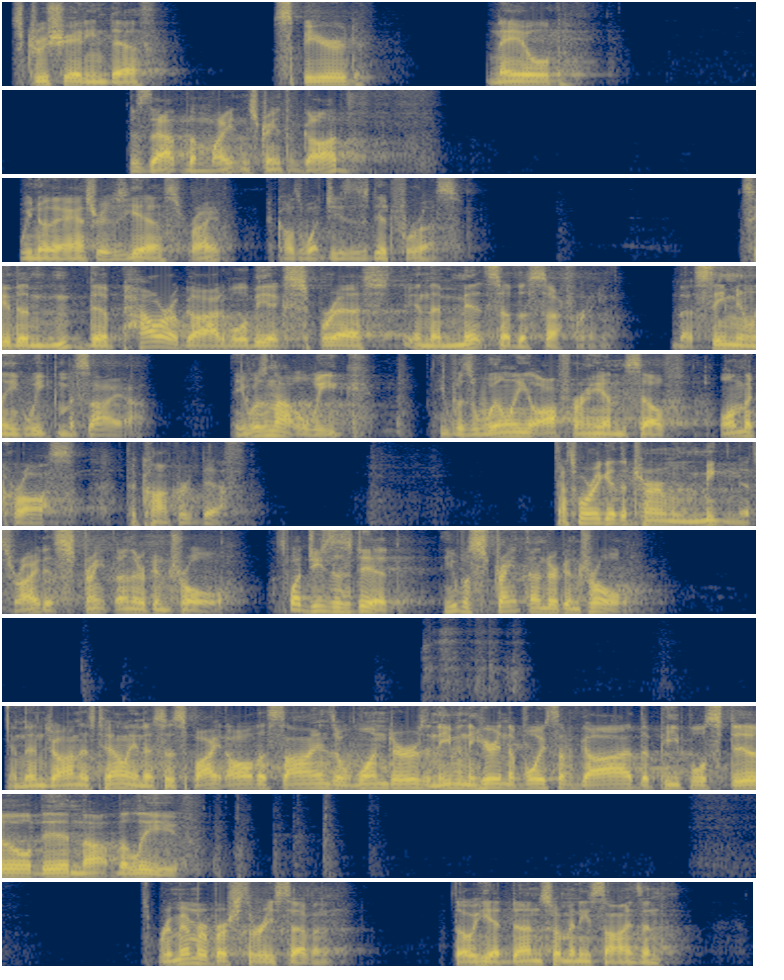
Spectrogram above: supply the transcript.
excruciating death, speared, nailed. Is that the might and strength of God? We know the answer is yes, right? Because of what Jesus did for us. See, the, the power of God will be expressed in the midst of the suffering, the seemingly weak Messiah. He was not weak, he was willing to offer himself on the cross to conquer death. That's where we get the term meekness, right? It's strength under control. That's what Jesus did. He was strength under control. And then John is telling us, despite all the signs and wonders and even hearing the voice of God, the people still did not believe. Remember verse 37. Though he had done so many signs and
